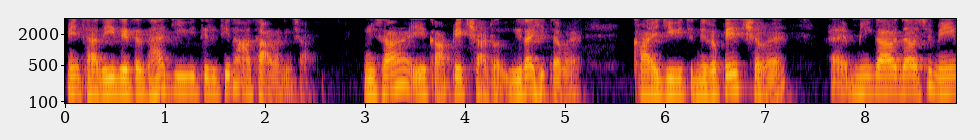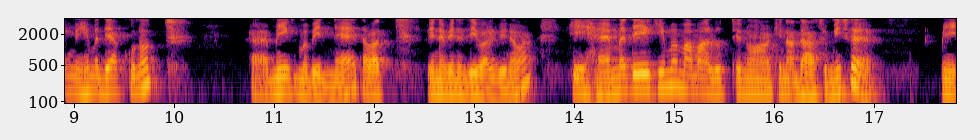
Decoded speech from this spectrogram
මේ ශරීරයට සහ ජීවිතයට තියෙන ආසාව නිසා. නිසා ඒක අපේක්ෂාට විරහිතව කාය ජීවිත নিরপেক্ষව මේ ගාව දවසේ මේ මෙහෙම දෙයක් වුණොත් මේකම වෙන්නේ තවත් වෙන වෙන දේවල් වෙනවා. ඒ හැම දෙයකම මම අලුත් වෙනවා කියන අදහස මිස මේ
